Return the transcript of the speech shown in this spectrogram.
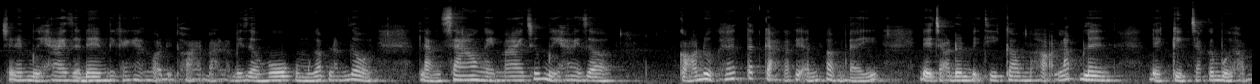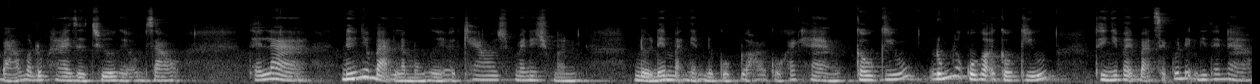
Cho nên 12 giờ đêm thì khách hàng gọi điện thoại bảo là bây giờ vô cùng gấp lắm rồi. Làm sao ngày mai trước 12 giờ có được hết tất cả các cái ấn phẩm đấy để cho đơn vị thi công họ lắp lên để kịp cho cái buổi họp báo vào lúc 2 giờ trưa ngày hôm sau. Thế là nếu như bạn là một người account management nửa đêm bạn nhận được cuộc gọi của khách hàng cầu cứu, đúng là cuộc gọi cầu cứu thì như vậy bạn sẽ quyết định như thế nào?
